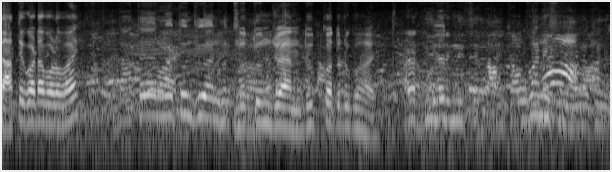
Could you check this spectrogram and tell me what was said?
তাতে কটা বড় ভাই? তাতে নতুন জুয়ান হচ্ছে। নতুন জয়ান দুধ কতটুকু হয়? ওখানে শুনুন ওখানে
